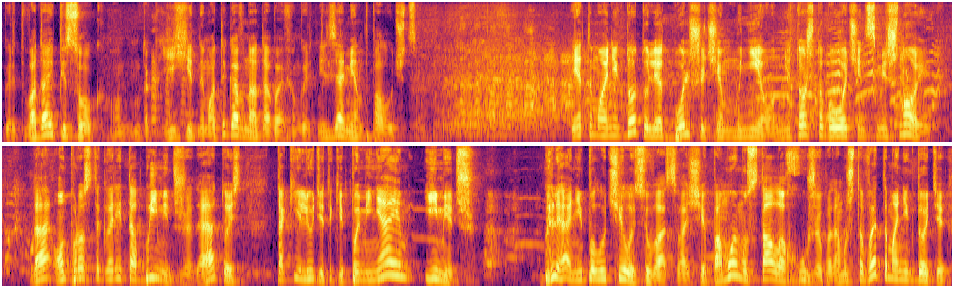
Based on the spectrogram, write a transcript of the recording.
Говорит, вода и песок. Он, он так ехидным, а ты говна добавь. Он говорит, нельзя, мент получится. Этому анекдоту лет больше, чем мне. Он не то чтобы очень смешной, да, он просто говорит об имидже, да, то есть такие люди такие, поменяем имидж. Бля, не получилось у вас вообще. По-моему, стало хуже, потому что в этом анекдоте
